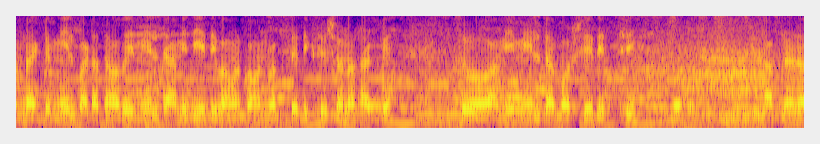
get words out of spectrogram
আমরা একটা মেল পাঠাতে হবে। এই মেলটা আমি দিয়ে দিব, আমার কমেন্ট বক্সে ডিসক্রিপশনে থাকবে। সো আমি মেলটা বসিয়ে দিচ্ছি। আপনারা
